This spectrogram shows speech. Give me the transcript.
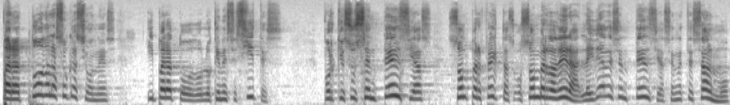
para todas las ocasiones y para todo lo que necesites. Porque sus sentencias son perfectas o son verdaderas. La idea de sentencias en este salmo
